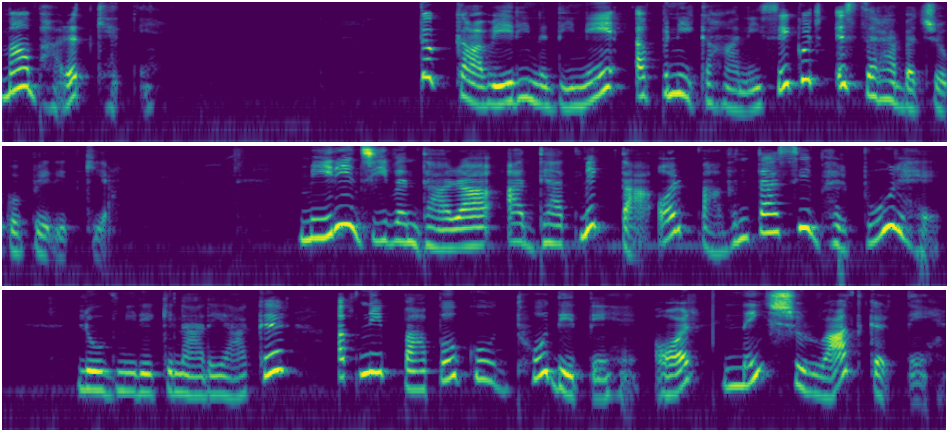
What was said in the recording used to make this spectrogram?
माँ भारत कहते हैं। तो कावेरी नदी ने अपनी कहानी से कुछ इस तरह बच्चों को प्रेरित किया। मेरी जीवन धारा आध्यात्मिकता और पावनता से भरपूर है। लोग मेरे किनारे आकर अपने पापों को धो देते हैं और नई शुरुआत करते हैं।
